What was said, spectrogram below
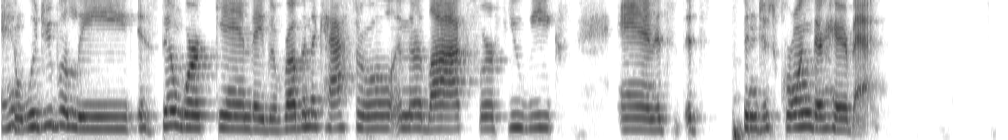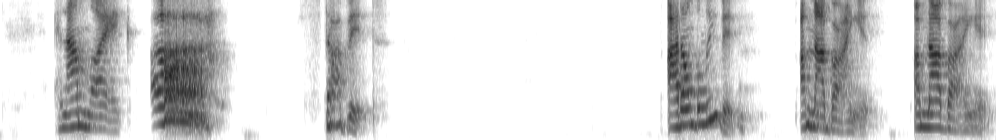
And would you believe it's been working? They've been rubbing the castor oil in their locks for a few weeks, and it's it's been just growing their hair back. And I'm like, ah, stop it. I don't believe it. I'm not buying it. I'm not buying it.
